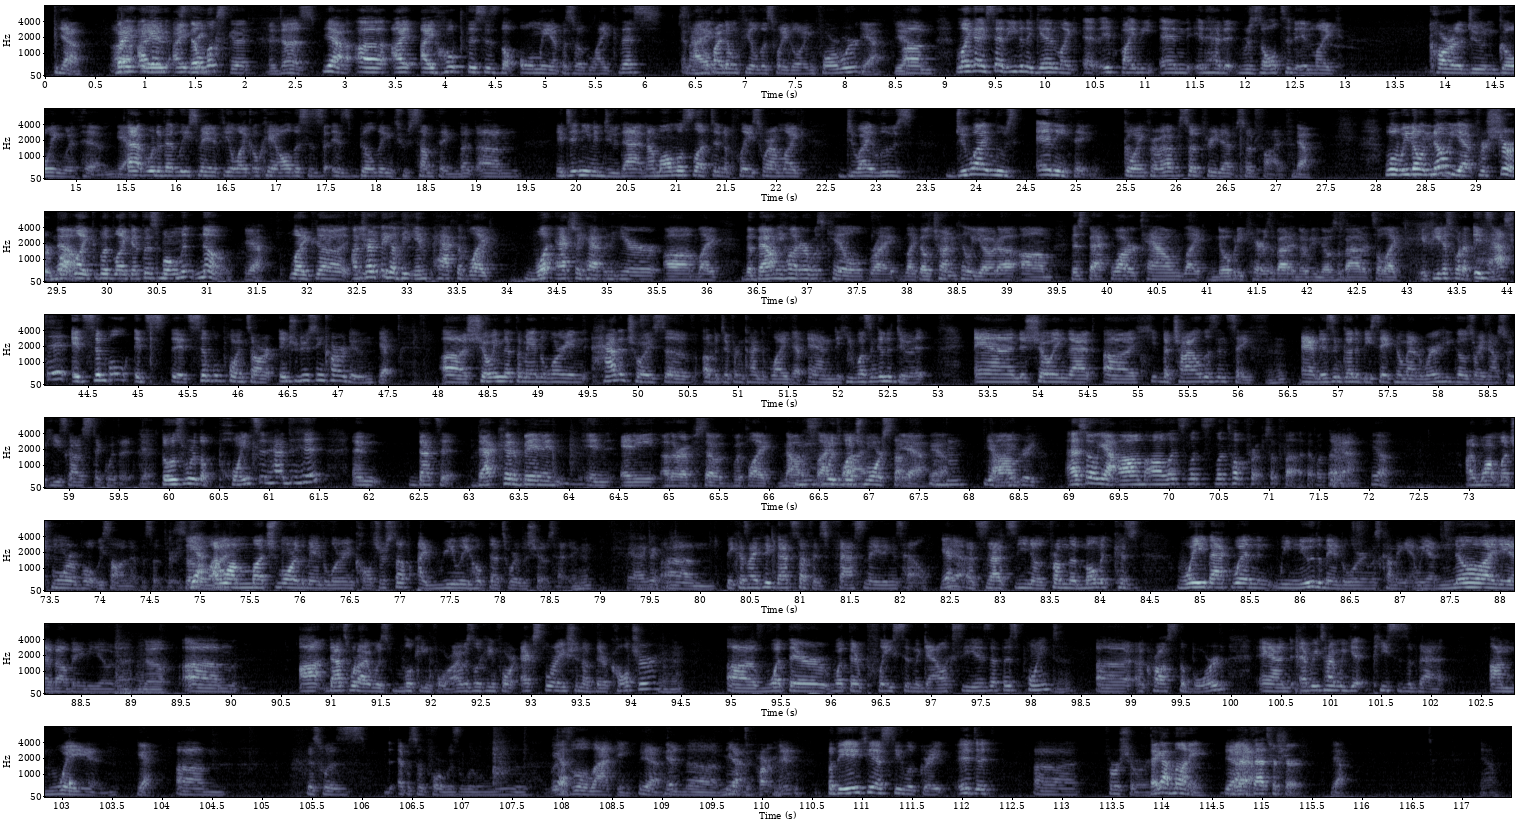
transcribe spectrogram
Yeah. but Uh, it, again, I, I still agree. looks good. It does. Yeah, uh, I I hope this is the only episode like this, and I, I- hope I don't feel this way going forward. Yeah. Yeah. Um, like I said, even again, like if by the end it had resulted in like Cara Dune going with him, Yeah. that would have at least made it feel like okay, all this is is building to something. But um, it didn't even do that, and I'm almost left in a place where I'm like, do I lose? Do I lose anything going from episode three to episode five. No. Well, we don't know yet for sure, no. but like, but like at this moment, no. Yeah. Like, uh, I'm trying to think of the impact of like what actually happened here. Um, like the bounty hunter was killed, right? Like they was trying to kill Yoda. Um, this backwater town, like nobody cares about it, nobody knows about it. So like if he just would have passed it, It's simple. It's its simple points are introducing Cara Dune. Yep. Uh, showing that the Mandalorian had a choice of, of a different kind of life, Yep. and he wasn't going to do it, and showing that uh, he, the child isn't safe Mhm. and isn't going to be safe no matter where he goes right now. So he's got to stick with it. Yep. Those were the points it had to hit, and that's it. that could have been in in any other episode with like not a side with plot. much more stuff. Yeah, yeah. Mhm. yeah. I Um, agree. And so yeah, um, uh, let's let's let's hope for episode five. How about that? Yeah. yeah. I want much more of what we saw in episode three. So Yeah, I I. want much more of the Mandalorian culture stuff. I really hope that's where the show's heading. Mhm. Yeah, I agree. um, because I think that stuff is fascinating as hell. Yeah. Yeah. That's that's you know from the moment because way back when we knew the Mandalorian was coming and we had no idea about Baby Yoda. No. Um, uh, that's what I was looking for. I was looking for exploration of their culture, Mhm. uh, what their what their place in the galaxy is at this point, Mhm. uh, across the board. And every time we get pieces of that, I'm way in. Yeah. Um, this was episode four was a little, ugh. It was a little lacking yeah. in the meat Yeah. department. But the ATST looked great, It did. uh, for sure. They got money. Yeah. That's, that's for sure.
